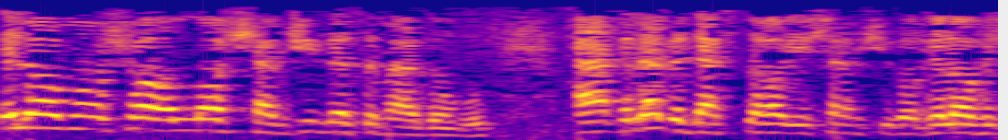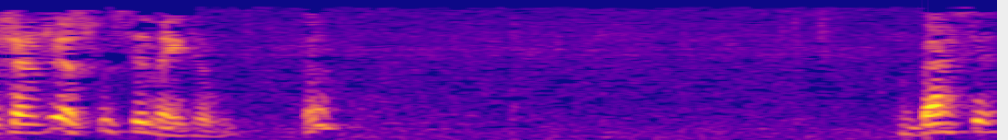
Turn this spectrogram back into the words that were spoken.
الا ماشاءالله شمشیر دست مردم بود. اغلب دسته های شمشیر و غلاف شمشیر از پوست میته بود. بحثه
